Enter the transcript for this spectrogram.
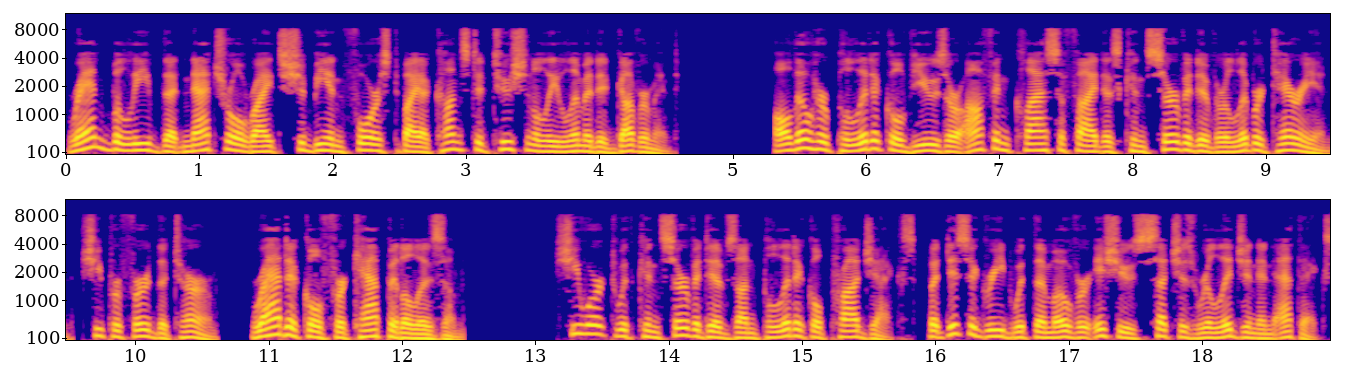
Rand believed that natural rights should be enforced by a constitutionally limited government. Although her political views are often classified as conservative or libertarian, she preferred the term, "'radical for capitalism'". She worked with conservatives on political projects, but disagreed with them over issues such as religion and ethics.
